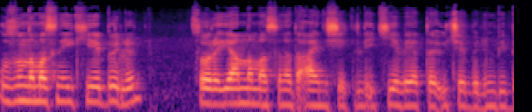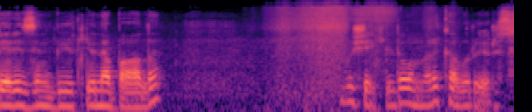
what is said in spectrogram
Uzunlamasını ikiye bölün. Sonra yanlamasına da aynı şekilde ikiye veya da üçe bölün. Biberizin büyüklüğüne bağlı. Bu şekilde onları kavuruyoruz.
